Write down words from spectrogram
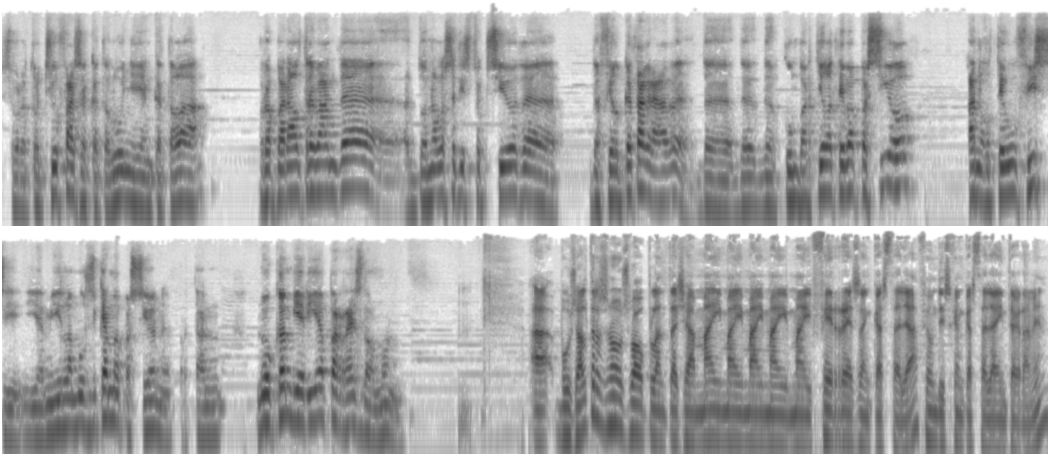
sobretot si ho fas a Catalunya i en català, però per altra banda et dona la satisfacció de, de fer el que t'agrada, de, de, de convertir la teva passió en el teu ofici. I a mi la música m'apassiona. Per tant, no ho canviaria per res del món. Uh, vosaltres no us vau plantejar mai, mai, mai, mai, mai fer res en castellà? Fer un disc en castellà íntegrament?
